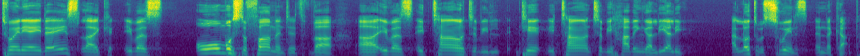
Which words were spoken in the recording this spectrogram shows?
28 days, like it was almost fermented, but uh, it was it turned to be it turned to be having a really a lot of sweetness in the cup.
